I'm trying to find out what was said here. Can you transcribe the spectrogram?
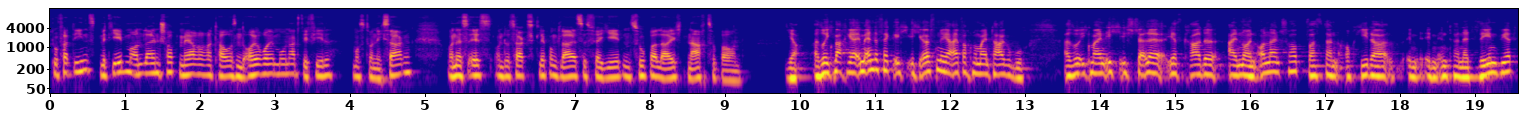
du verdienst mit jedem Online-Shop mehrere tausend Euro im Monat. Wie viel musst du nicht sagen. Und es ist, und du sagst klipp und klar, es ist für jeden super leicht nachzubauen. Ja, also ich mache ja im Endeffekt, ich, ich öffne ja einfach nur mein Tagebuch. Also ich meine, ich, ich stelle jetzt gerade einen neuen Online-Shop, was dann auch jeder im, im Internet sehen wird.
